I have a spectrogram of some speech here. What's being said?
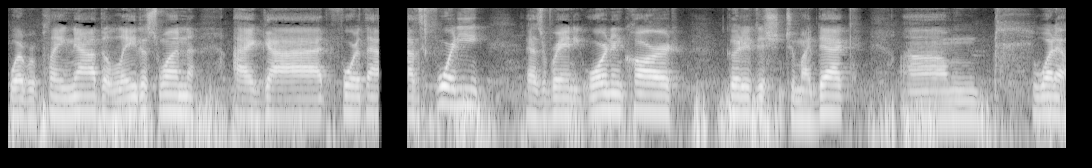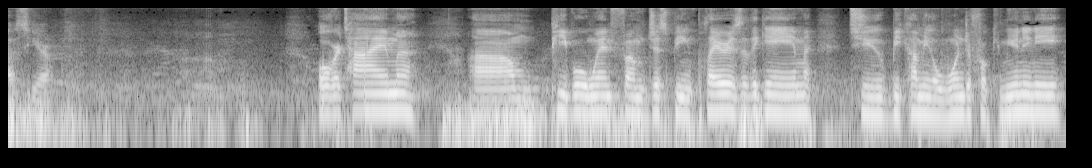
What we're playing now, the latest one, I got 4040 as a Randy Orton card. Good addition to my deck. Um, what else here? Over time, um, people went from just being players of the game to becoming a wonderful community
